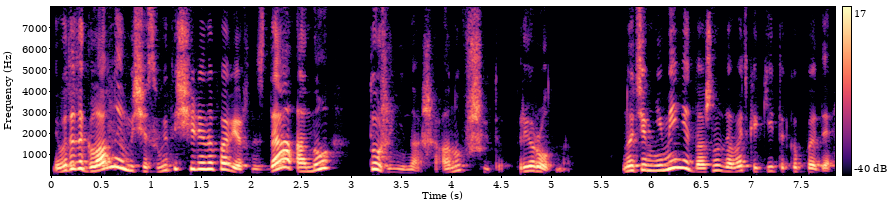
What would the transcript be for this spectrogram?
И вот это главное мы сейчас вытащили на поверхность. Да, оно тоже не наше, оно вшито природно, но тем не менее должно давать какие-то КПД.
